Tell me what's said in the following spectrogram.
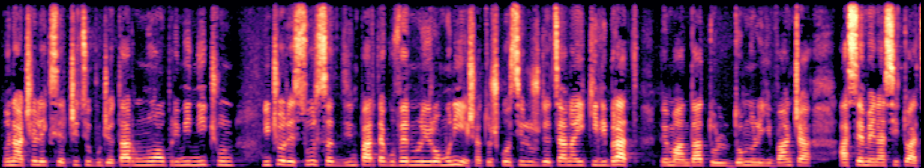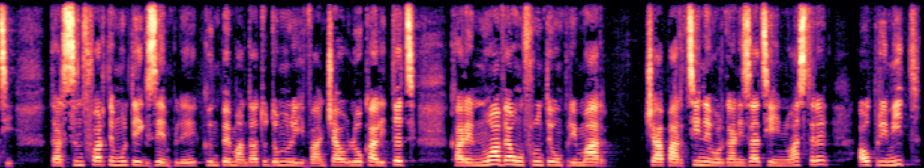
în acel exercițiu bugetar nu au primit niciun, nicio resursă din partea Guvernului României și atunci Consiliul Județean a echilibrat pe mandatul domnului Ivancea asemenea situații. Dar sunt foarte multe exemple când pe mandatul domnului Ivancea localități care nu aveau în frunte un primar ce aparține organizației noastre au primit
